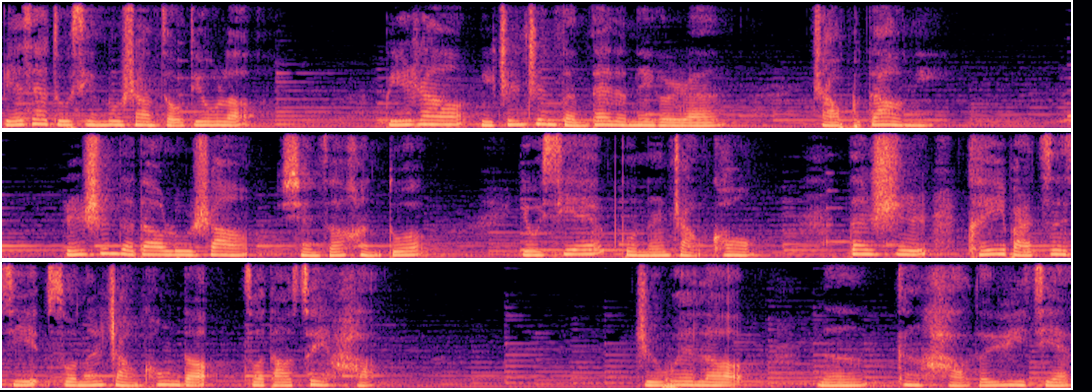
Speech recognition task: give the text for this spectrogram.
别在独行路上走丢了，别让你真正等待的那个人找不到你。人生的道路上选择很多，有些不能掌控，但是可以把自己所能掌控的做到最好，只为了能更好的遇见。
